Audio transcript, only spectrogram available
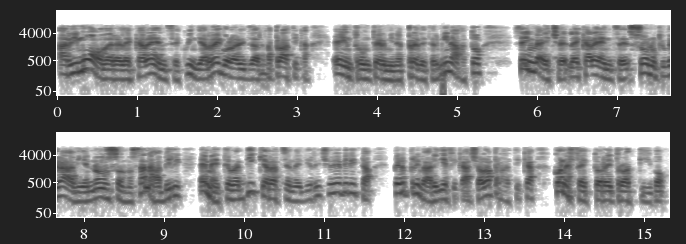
a rimuovere le carenze quindi a regolarizzare la pratica entro un termine predeterminato. Se invece le carenze sono più gravi e non sono sanabili, emette una dichiarazione di ricevibilità per privare di efficacia la pratica con effetto retroattivo.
